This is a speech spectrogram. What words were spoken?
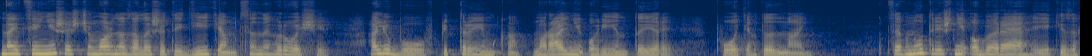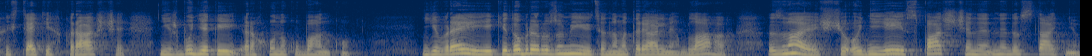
Найцінніше, що можна залишити дітям, це не гроші, а любов, підтримка, моральні орієнтири, потяг до знань. Це внутрішні обереги, які захистять їх краще, ніж будь-який рахунок у банку. Євреї, які добре розуміються на матеріальних благах, знають, що однієї спадщини недостатньо.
